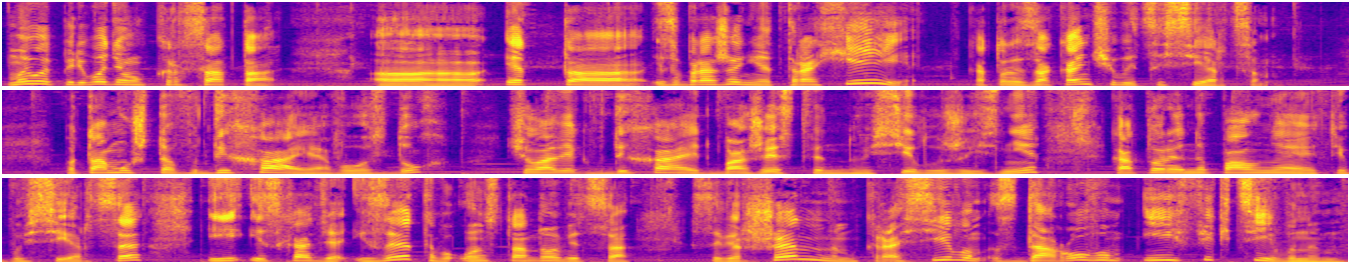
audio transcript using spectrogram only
Мы его переводим красота. А, это изображение трахеи, которое заканчивается сердцем. Потому что вдыхая воздух, человек вдыхает божественную силу жизни, которая наполняет его сердце, и исходя из этого он становится совершенным, красивым, здоровым и эффективным.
